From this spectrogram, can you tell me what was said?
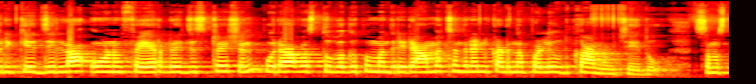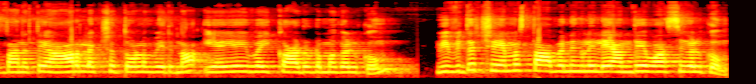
ഒരുക്കിയ ജില്ലാ ഓണം ഫെയർ രജിസ്ട്രേഷൻ പുരാവസ്തു വകുപ്പ് മന്ത്രി രാമചന്ദ്രൻ കടന്നപ്പള്ളി ഉദ്ഘാടനം ചെയ്തു. സംസ്ഥാനത്തെ ആറ് ലക്ഷത്തോളം വരുന്ന എ ഐ വൈ കാർഡുടമകൾക്കും വിവിധ ക്ഷേമ സ്ഥാപനങ്ങളിലെ അന്തേവാസികൾക്കും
